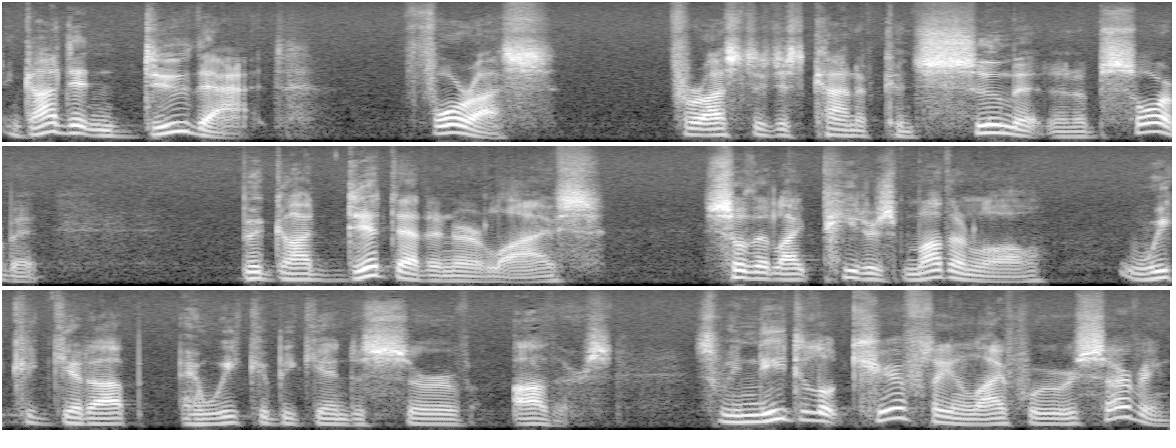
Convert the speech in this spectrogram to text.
And God didn't do that for us, for us to just kind of consume it and absorb it. But God did that in our lives so that, like Peter's mother in law, we could get up and we could begin to serve others. So we need to look carefully in life where we're serving.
